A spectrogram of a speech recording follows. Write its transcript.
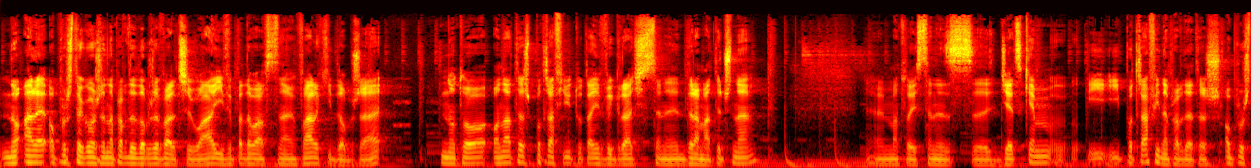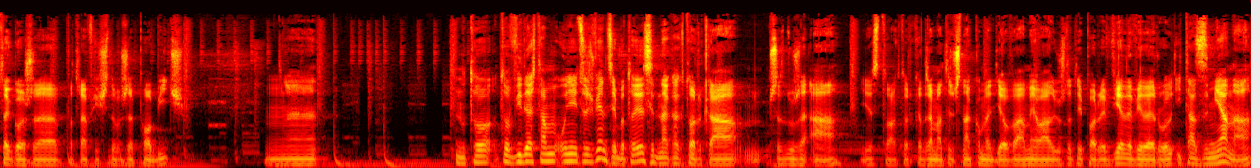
No ale oprócz tego, że naprawdę dobrze walczyła i wypadała w scenach walki dobrze, no to ona też potrafi tutaj wygrać sceny dramatyczne. E, ma tutaj sceny z dzieckiem i, i potrafi naprawdę też, oprócz tego, że potrafi się dobrze pobić, e, no to, to widać tam u niej coś więcej, bo to jest jednak aktorka przez duże A. Jest to aktorka dramatyczna, komediowa, miała już do tej pory wiele, wiele ról i ta zmiana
